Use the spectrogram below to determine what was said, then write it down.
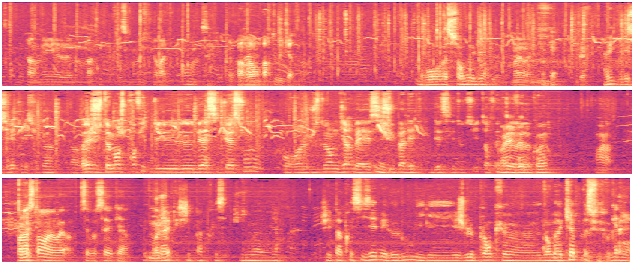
ça nous permet euh, d'embarquer plus facilement et plus rapidement. euh, ça peut être pas Apparemment, mal. on part tous les quatre. Bon, on va sur nos gardes. Ouais, ouais. Vous les suivez, tu les suis toi? Dans le Ouais, justement, je profite du- de, de la situation pour euh, justement me dire, bah, si je suis pas dé- décelé tout de suite, en fait. Ouais, euh, Ivan, quoi? Pour l'instant, euh, ouais, c'est ok. hein. Moi, Ouais, j'ai pas précisé. Excuse-moi, Amir. J'ai pas précisé, mais le loup, il est, je le planque euh, dans ma cape parce que. Ok. Bon,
